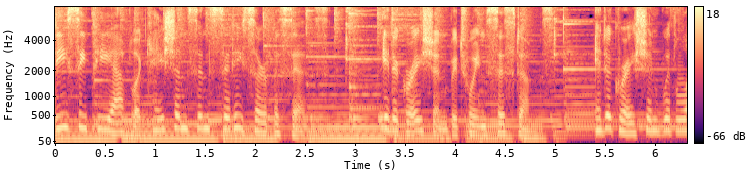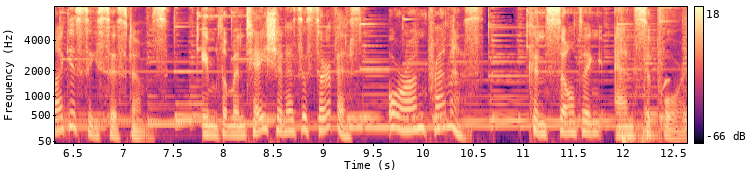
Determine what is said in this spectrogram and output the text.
DCP applications and city services, integration between systems, integration with legacy systems, implementation as a service or on premise, consulting and support.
